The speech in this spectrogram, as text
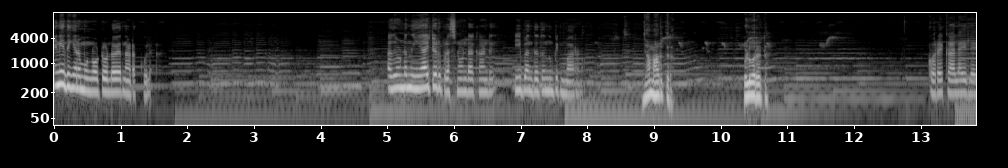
ഇനി ഇതിങ്ങനെ മുന്നോട്ട് കൊണ്ടുപോയാൽ നടക്കൂല. അതുകൊണ്ട് നീയായിട്ടൊരു പ്രശ്നം ഉണ്ടാക്കാണ്ട് ഈ ബന്ധത്തൊന്നും നിന്നും പിന്മാറണം. ഞാൻ മാറിത്തരാം. പറയട്ടെ. കുറേ കാലമായില്ലേ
